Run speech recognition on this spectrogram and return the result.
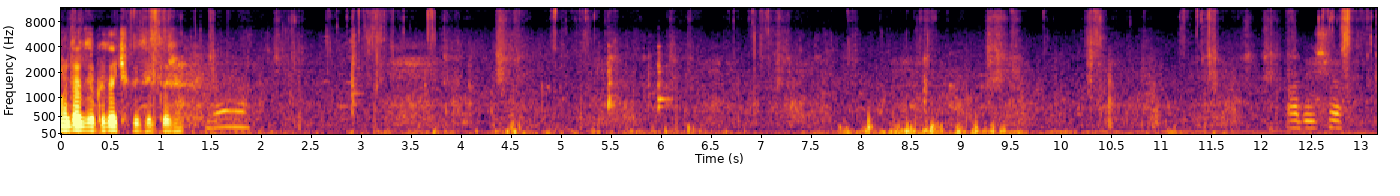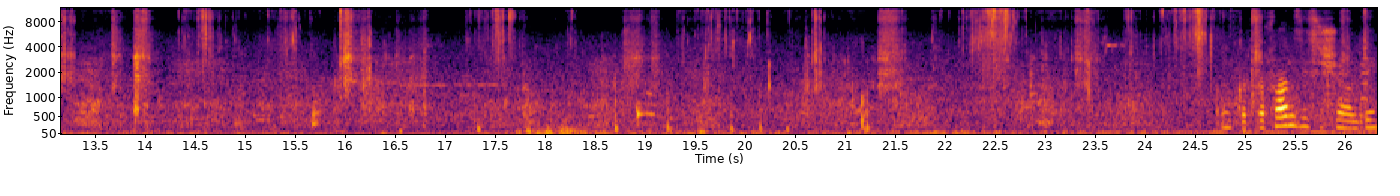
Вот этот закуточек здесь тоже. Надо еще. Ну, Картофан здесь еще, Андрей.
